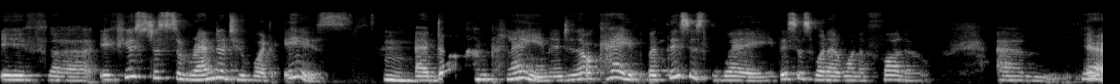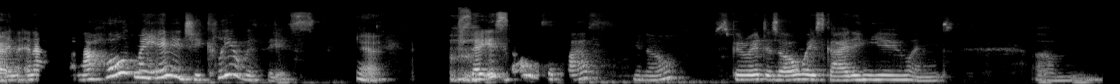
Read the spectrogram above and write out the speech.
if uh, if you just surrender to what is mm. and don't complain and just okay but this is the way this is what i want to follow. Um yeah. and, and, and, I, and I hold my energy clear with this. Yeah. There is always a path you know? Spirit is always guiding you and um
